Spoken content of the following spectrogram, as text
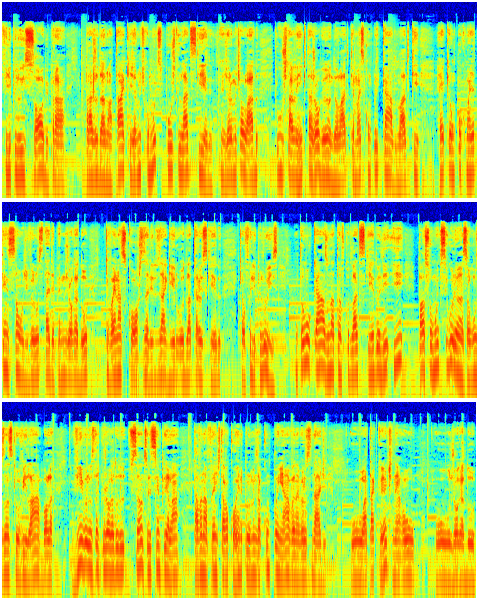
Felipe Luiz sobe para para ajudar no ataque, geralmente ficou muito exposto em lado esquerdo. Geralmente é o lado que o Gustavo Henrique está jogando, é o lado que é mais complicado, o lado que requer um pouco mais de atenção ou de velocidade, dependendo do jogador, que vai nas costas ali do zagueiro ou do lateral esquerdo, que é o Felipe Luiz. Então, no caso, o Natan ficou do lado esquerdo ali e passou muita segurança. Alguns lances que eu vi lá, a bola vinha em velocidade para o jogador do Santos, ele sempre ia lá, estava na frente, estava correndo, pelo menos acompanhava na velocidade o atacante, né, ou o jogador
